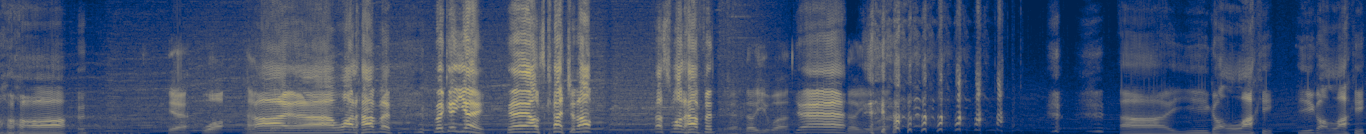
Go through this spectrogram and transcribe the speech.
yeah, what? happened? ah, ah, what happened? Look at you. Yeah, I was catching up. That's what happened. Yeah, no, you weren't. Yeah. No, you weren't. Ah, you got lucky. You got lucky.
